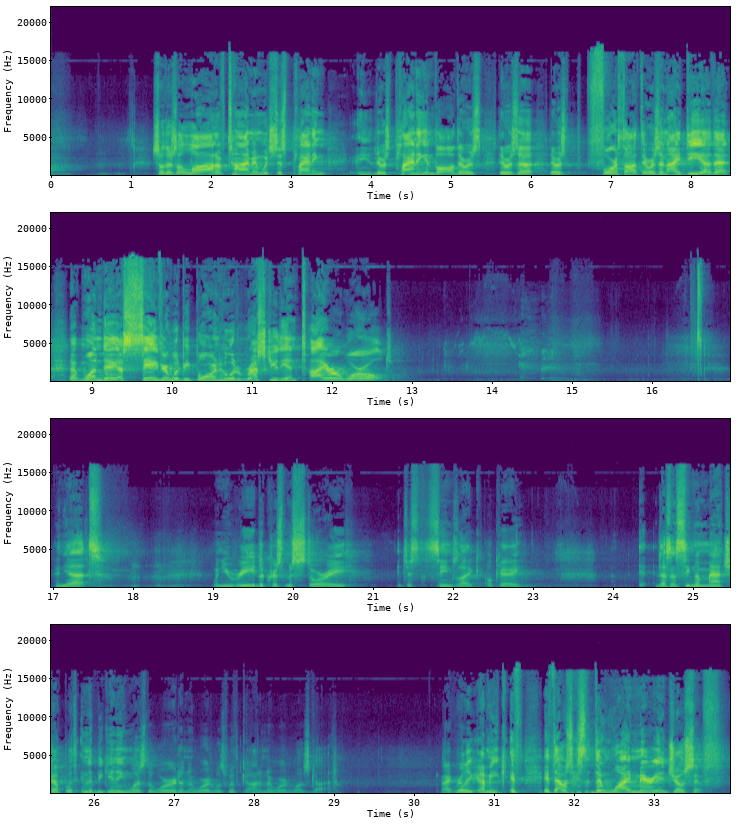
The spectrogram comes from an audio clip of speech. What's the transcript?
So there's a lot of time in which this planning, there was planning involved. There was, there was, a, there was forethought. There was an idea that, that one day a Savior would be born who would rescue the entire world. And yet, when you read the Christmas story, it just seems like, okay, it doesn't seem to match up with in the beginning was the Word, and the Word was with God, and the Word was God. Right? Really? I mean, if, if that was, then why Mary and Joseph?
